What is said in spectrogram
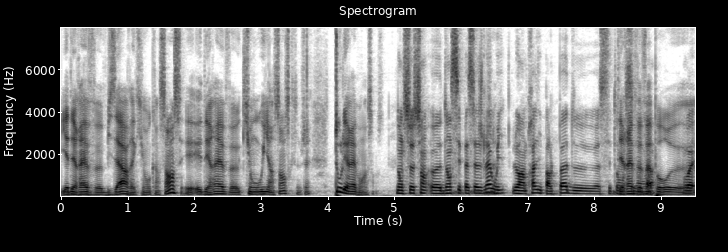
Il y a des rêves bizarres et qui n'ont aucun sens, et, et des rêves qui ont, oui, un sens. Tous les rêves ont un sens. Dans, ce sens, euh, dans ces passages-là, oui, le Ramchal, il parle pas de ces Des rêves vaporeux. euh, Ouais.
